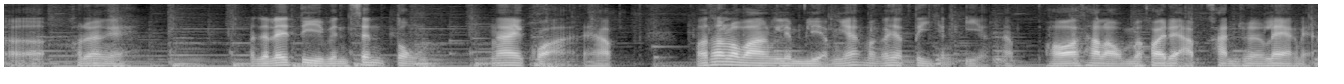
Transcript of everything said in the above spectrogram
เออเขาเรียกไง มันจะได้ตีเป็นเส้นตรงง่ายกว่านะครับ เพราะถ้าเราวางเหลี่ยมๆเงี้ยมันก็จะตีอย่างเอียงครับ เพราะว่าถ้าเราไม่ค่อยได้อัพขั้นช่วงแรกๆเนี่ย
